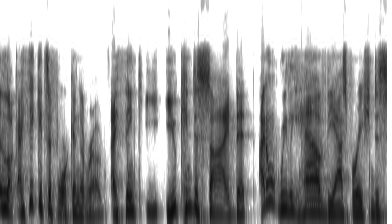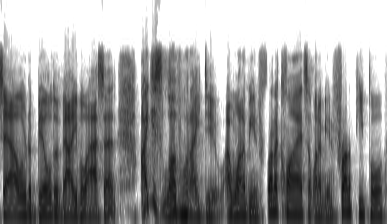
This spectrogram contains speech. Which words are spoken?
look i think it's a fork in the road. I think y- you can decide that I don't really have the aspiration to sell or to build a valuable asset. I just love what I do. I want to be in front of clients, I want to be in front of people.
